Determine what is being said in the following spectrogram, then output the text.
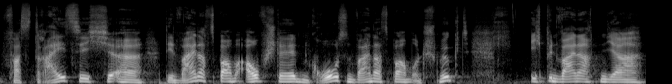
fast 30, äh, den Weihnachtsbaum aufstellt, einen großen Weihnachtsbaum und schmückt. Ich bin Weihnachten ja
